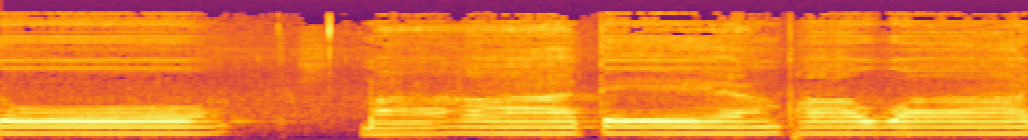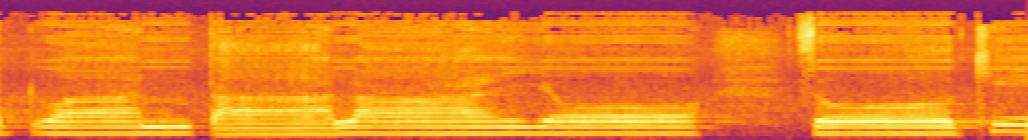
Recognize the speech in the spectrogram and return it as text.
ตุมาเตมภาวัตวันตาลายโยสุขี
